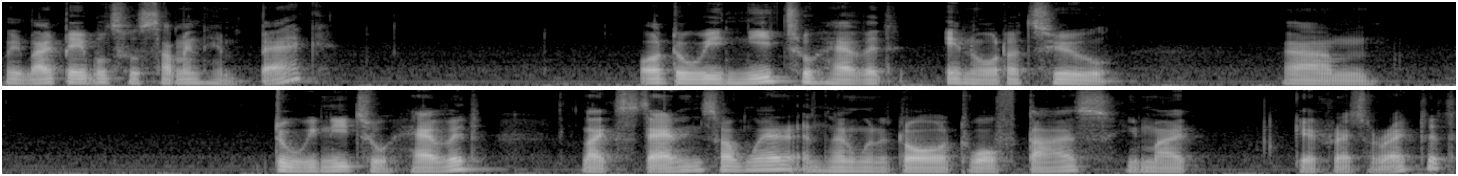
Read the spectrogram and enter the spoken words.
we might be able to summon him back? Or do we need to have it in order to... Um, do we need to have it, like standing somewhere, and then when a dwarf dies, he might get resurrected?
